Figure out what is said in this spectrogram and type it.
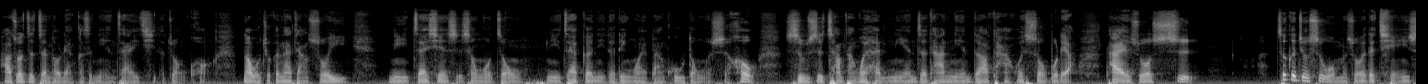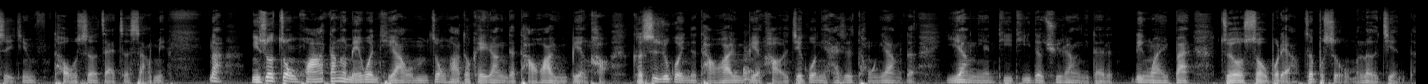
他说这枕头两个是粘在一起的状况。那我就跟他讲，所以你在现实生活中，你在跟你的另外一半互动的时候，是不是常常会很黏着他，黏到他会受不了？他也说是。这个就是我们所谓的潜意识已经投射在这上面。那你说种花当然没问题啊，我们种花都可以让你的桃花运变好。可是如果你的桃花运变好了，结果你还是同样的一样黏 T T 的去让你的另外一半最后受不了，这不是我们乐见的。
